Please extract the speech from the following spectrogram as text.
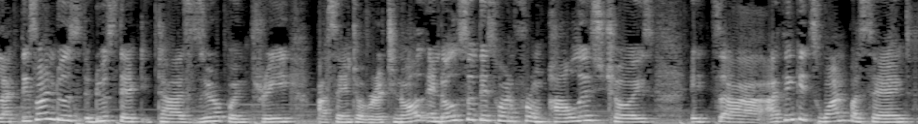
like this one does do state it has 0.3% of retinol. And also this one from Paula's Choice it's uh, I think it's 1%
